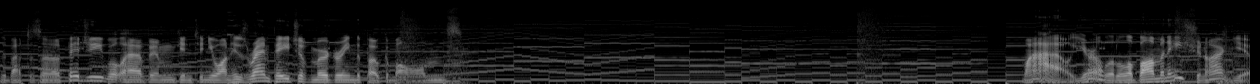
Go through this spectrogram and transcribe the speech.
He's about to send out Pidgey. We'll have him continue on his rampage of murdering the Pokeballs. Wow, you're a little abomination, aren't you?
